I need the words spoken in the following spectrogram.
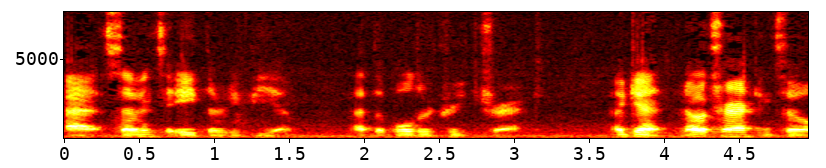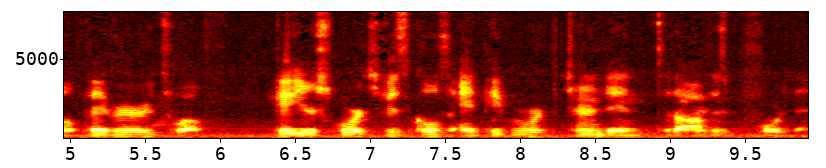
at 7 to 8.30 p.m. at the Boulder Creek track. Again, no track until February 12th. Get your sports physicals and paperwork turned in to the office before then.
